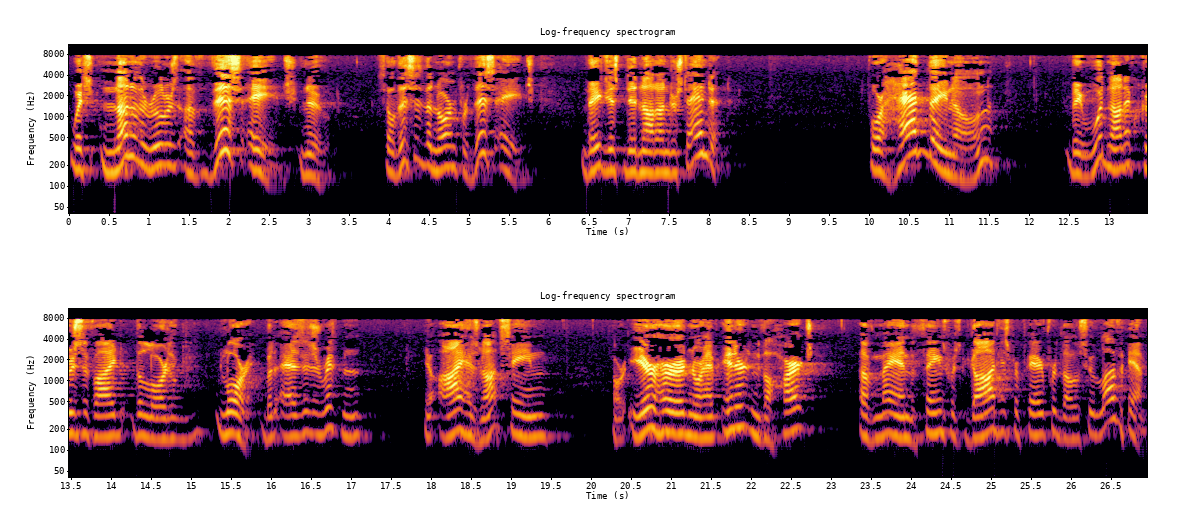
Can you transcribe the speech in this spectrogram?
which none of the rulers of this age knew. So this is the norm for this age. They just did not understand it. For had they known, they would not have crucified the Lord of glory. But as it is written, you know, eye has not seen, nor ear heard, nor have entered into the heart of man the things which God has prepared for those who love him.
